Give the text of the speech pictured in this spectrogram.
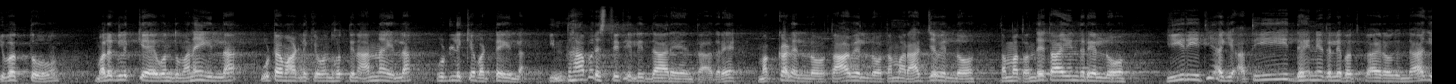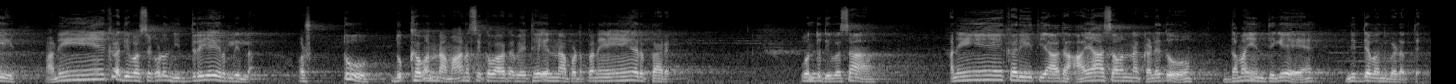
ಇವತ್ತು ಮಲಗಲಿಕ್ಕೆ ಒಂದು ಮನೆ ಇಲ್ಲ, ಊಟ ಮಾಡಲಿಕ್ಕೆ ಒಂದು ಹೊತ್ತಿನ ಅನ್ನ ಇಲ್ಲ, ಉಡ್ಲಿಕ್ಕೆ ಬಟ್ಟೆ ಇಲ್ಲ. ಇಂತಹ ಪರಿಸ್ಥಿತಿಯಲ್ಲಿದ್ದಾರೆ ಅಂತ ಆದರೆ ಮಕ್ಕಳೆಲ್ಲೋ, ತಾವೆಲ್ಲೋ, ತಮ್ಮ ರಾಜ್ಯವೆಲ್ಲೋ, ತಮ್ಮ ತಂದೆ ತಾಯಿಂದರೆಲ್ಲೋ ಈ ರೀತಿಯಾಗಿ ಅತೀ ದೈನ್ಯದಲ್ಲಿ ಬದುಕ್ತಾ ಇರೋದ್ರಿಂದಾಗಿ ಅನೇಕ ದಿವಸಗಳು ನಿದ್ರೆಯೇ ಇರಲಿಲ್ಲ. ಅಷ್ಟು ದುಃಖವನ್ನು, ಮಾನಸಿಕವಾದ ವ್ಯಥೆಯನ್ನು ಪಡ್ತಾನೇ ಇರ್ತಾರೆ. ಒಂದು ದಿವಸ ಅನೇಕ ರೀತಿಯಾದ ಆಯಾಸವನ್ನು ಕಳೆದು ದಮಯಂತಿಗೆ ನಿದ್ದೆ ಬಂದುಬಿಡತ್ತೆ.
